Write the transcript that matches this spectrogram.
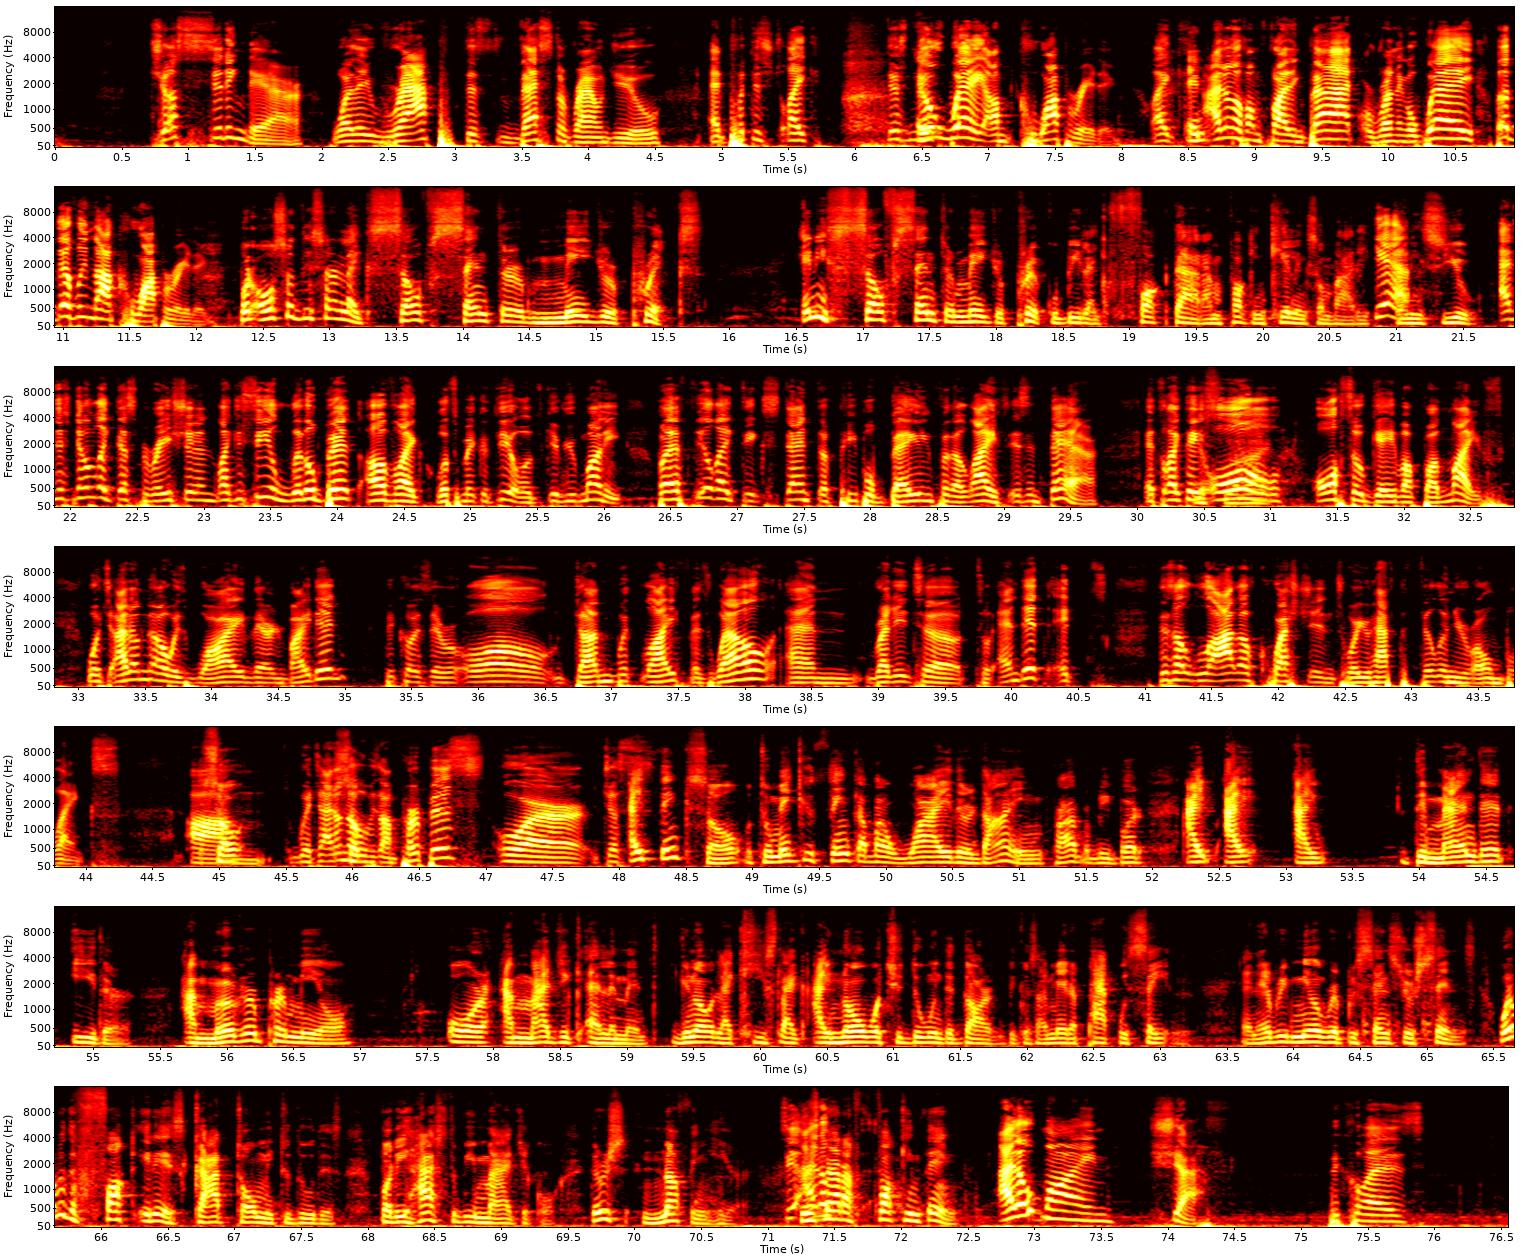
Just sitting there while they wrap this vest around you and put this, like, there's no way I'm cooperating. Like, And- I don't know if I'm fighting back or running away, but I'm definitely not cooperating. But also, these are like self-centered major pricks. Any self-centered major prick would be like, "Fuck that! I'm fucking killing somebody." Yeah. and it's you. and there's no like desperation. Like you see a little bit of like, let's make a deal, let's give you money. But I feel like the extent of people begging for their life isn't there. It's like they It's all also gave up on life, which I don't know is why they're invited because they were all done with life as well and ready to to end it. It's there's a lot of questions where you have to fill in your own blanks. Um, So- which I don't so- know if it's on purpose or just I think so to make you think about why they're dying, probably. But I, I, I demanded either a murder per meal or a magic element. You know, like he's like, I know what you do in the dark because I made a pact with Satan. And every meal represents your sins. Whatever the fuck it is, God told me to do this. But it has to be magical. There's nothing here. See, There's not a fucking thing. I don't mind Chef because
